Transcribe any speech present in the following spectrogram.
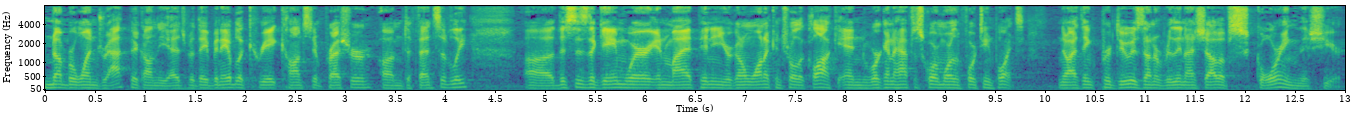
number one draft pick on the edge, but they've been able to create constant pressure um, defensively. Uh, this is the game where, in my opinion, you're going to want to control the clock, and we're going to have to score more than 14 points. You know, I think Purdue has done a really nice job of scoring this year.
